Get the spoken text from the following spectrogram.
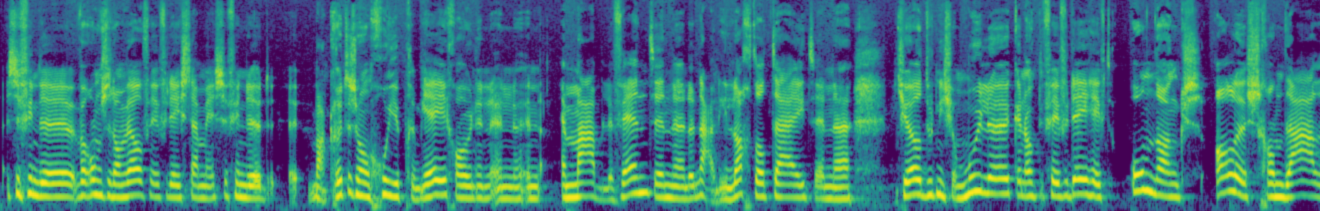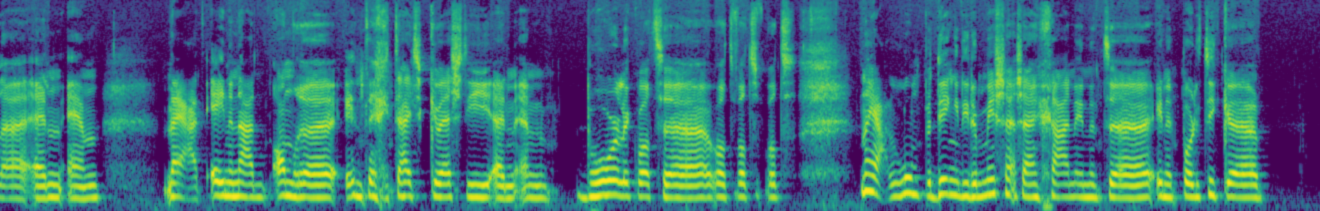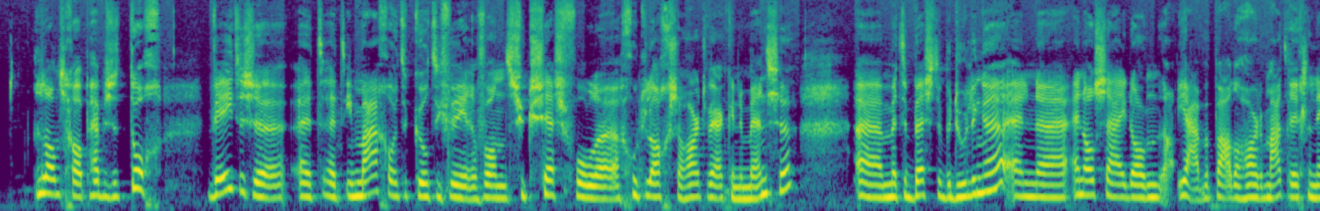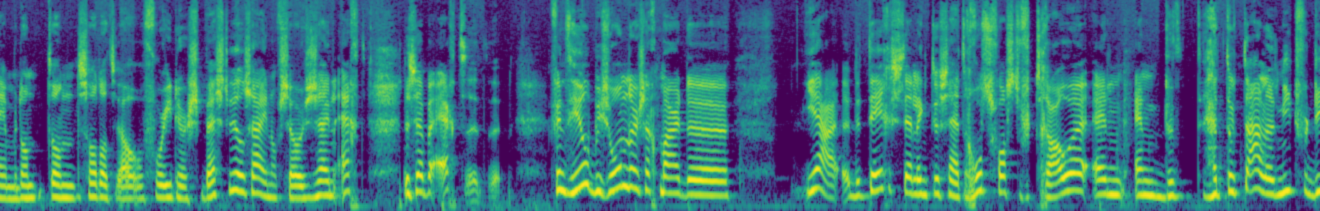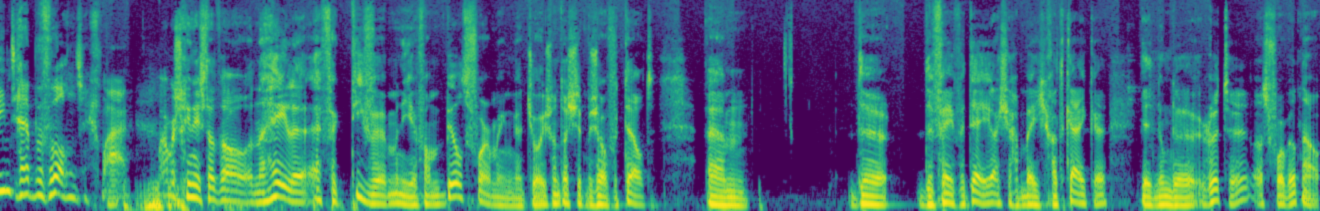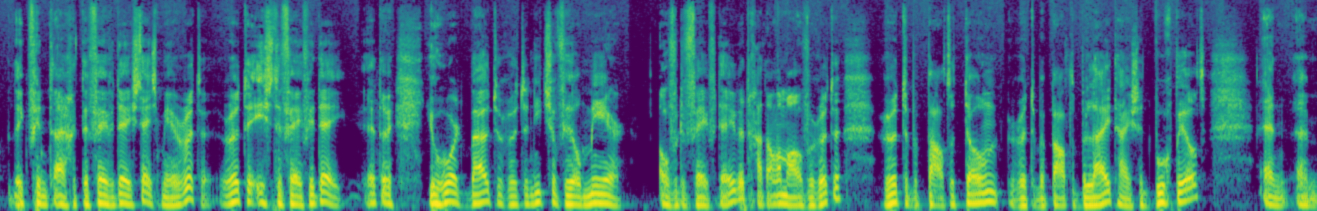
Ze vinden, waarom ze dan wel VVD stemmen, is ze vinden eh, Mark Rutte zo'n goede premier. Gewoon een, een, een amabele vent. En eh, nou, die lacht altijd. En eh, weet je wel, doet niet zo moeilijk. En ook de VVD heeft ondanks alle schandalen en, en nou ja, het ene na het andere integriteitskwestie en, en behoorlijk wat, wat, wat, wat nou ja, lompe dingen die er mis zijn gegaan in het, in het politieke landschap, hebben ze toch. Weten ze het, het imago te cultiveren van succesvolle, goedlachse, hardwerkende mensen. eh, met de beste bedoelingen. En, eh, en als zij dan ja, bepaalde harde maatregelen nemen, dan, dan zal dat wel voor ieders bestwil zijn of zo. Ze zijn echt. Dus ze hebben echt. eh, Ik vind het heel bijzonder, zeg maar, de ja, de tegenstelling tussen het rotsvaste vertrouwen en, en het totale niet verdiend hebben van, zeg maar. Maar misschien is dat wel een hele effectieve manier van beeldvorming, eh, Joyce. Want als je het me zo vertelt. ehm, de, de VVD, als je een beetje gaat kijken. Je noemde Rutte als voorbeeld. Nou, ik vind eigenlijk de VVD steeds meer Rutte. Rutte is de VVD. Je hoort buiten Rutte niet zoveel meer over de VVD. Het gaat allemaal over Rutte. Rutte bepaalt de toon, Rutte bepaalt het beleid. Hij is het boegbeeld. En ehm,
